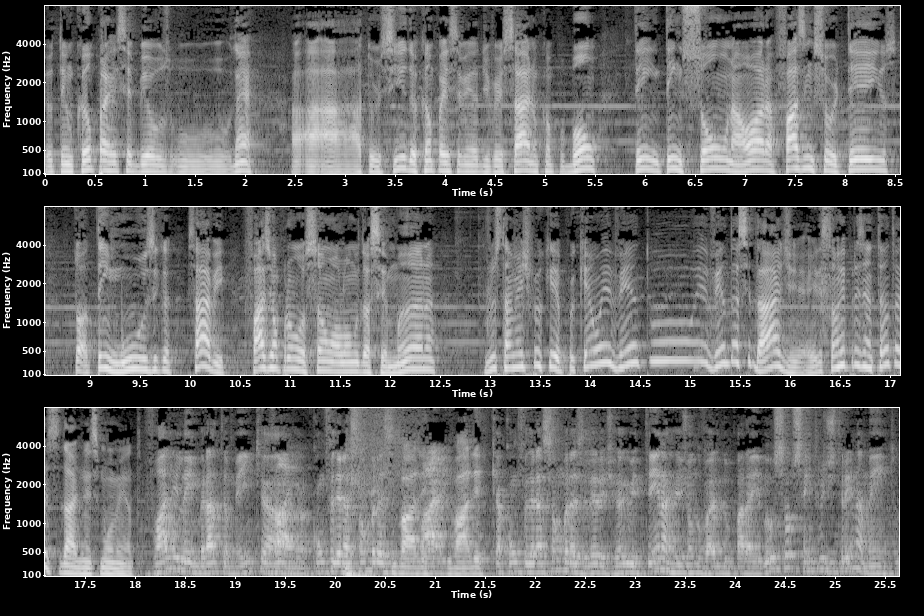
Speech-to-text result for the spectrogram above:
eu tenho um campo para receber os, o, né, a, a, a- torcida, campo para receber o adversário, um campo bom. Tem, tem som na hora, fazem sorteios, tem música, sabe? Fazem uma promoção ao longo da semana. Justamente por quê? Porque é um evento, evento da cidade. Eles estão representando a cidade nesse momento. Vale lembrar também que a Vale. Confederação Brasileira Vale, vale. que a Confederação Brasileira de Rugby tem na região do Vale do Paraíba o seu centro de treinamento.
